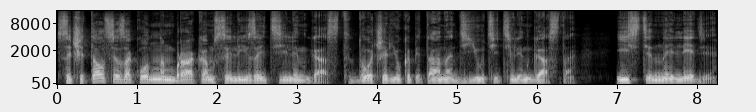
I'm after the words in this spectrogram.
сочетался законным браком с Элизой Тиллингаст, дочерью капитана Дьюти Тиллингаста, истинной леди,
